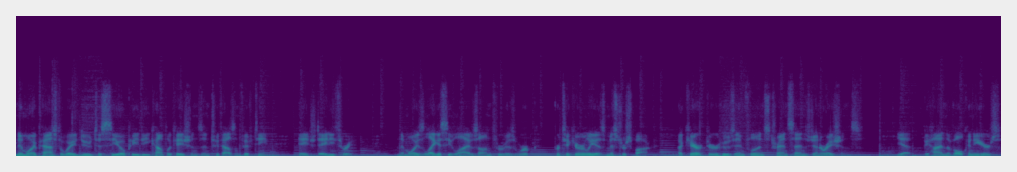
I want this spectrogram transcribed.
Nimoy passed away due to COPD complications in 2015, aged 83. Nimoy's legacy lives on through his work, particularly as Mr. Spock, a character whose influence transcends generations. Yet, behind the Vulcan ears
